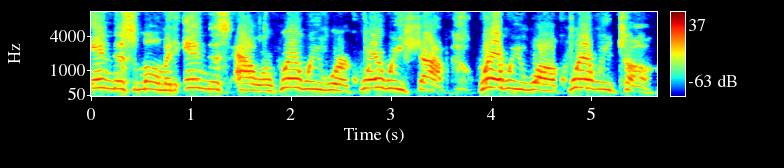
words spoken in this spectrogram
in this moment, in this hour, where we work, where we shop, where we walk, where we talk,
